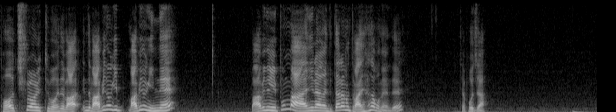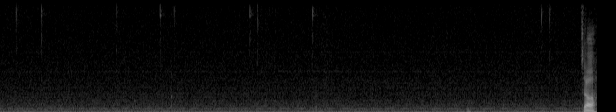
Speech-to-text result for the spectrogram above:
버추얼 유튜버 근데 마 근데 마비노기 마비노기 있네? 마비노기 뿐만 아니라 근데 다른 것도 많이 하나 보네 근데 자 보자 자.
